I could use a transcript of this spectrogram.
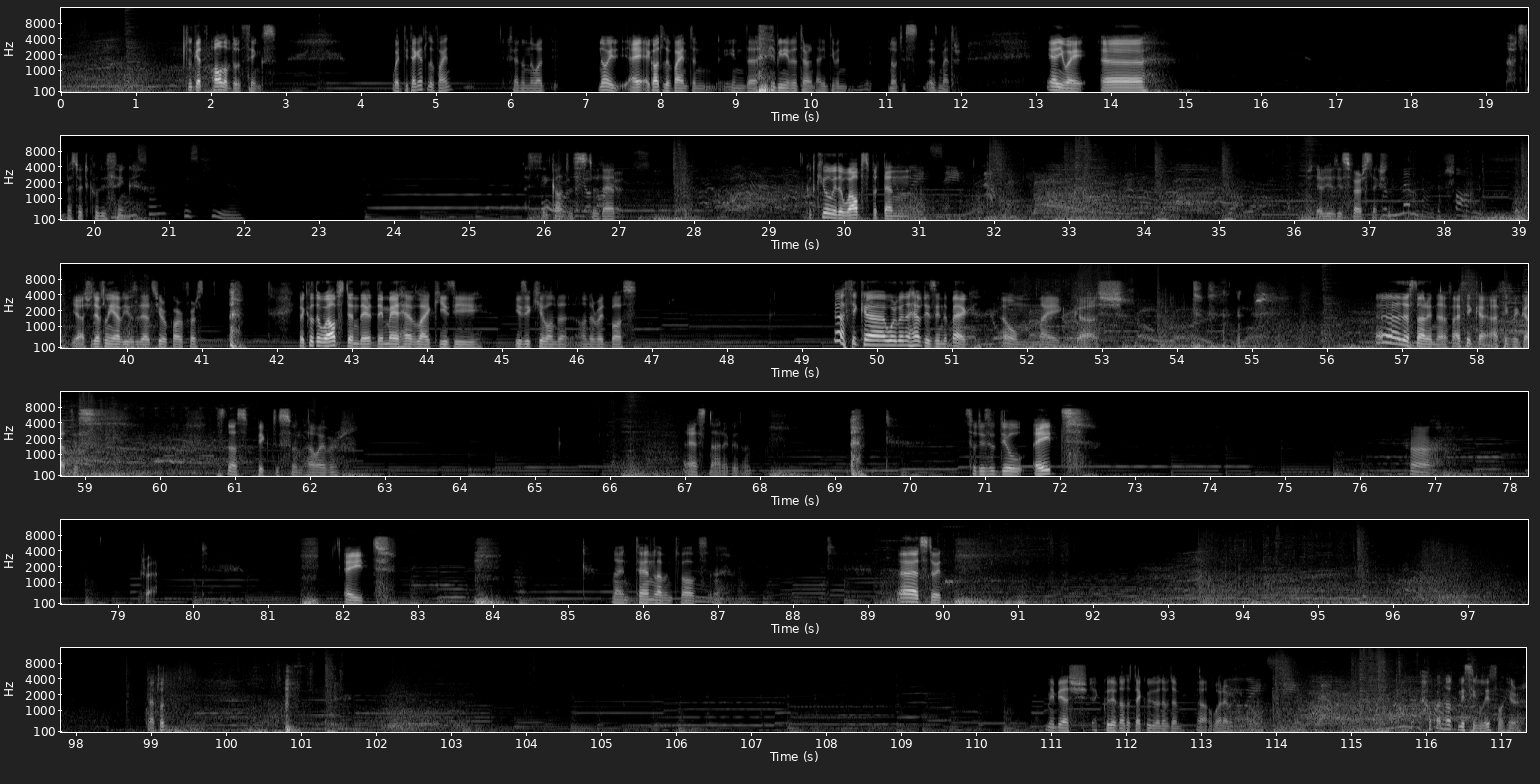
to get all of those things. Wait, did I get Levine? Actually, I don't know what. No, I, I got Levine in in the beginning of the turn. I didn't even notice. Doesn't matter. Anyway, uh, what's the best way to kill this The thing? answer is here. I think I'll just do that. Could kill with the whelps, but then should have used this first actually. Yeah, I should definitely have used that hero power first. if I kill the whelps, then they, they may have like easy easy kill on the on the raid boss. Yeah, I think uh, we're gonna have this in the bag. Oh my gosh. uh, that's not enough. I think I, I think we got this. Not speak too soon, however. That's not a good one. so this will deal 8. Huh. Crap. 8. 9, 10, 11, 12. Uh, let's do it. Maybe I, I could have not attacked with one of them. Oh, whatever. I hope I'm not missing lethal here.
